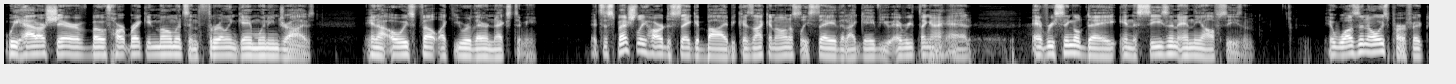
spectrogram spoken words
We had our share of both heartbreaking moments and thrilling game winning drives, and I always felt like you were there next to me. It's especially hard to say goodbye because I can honestly say that I gave you everything I had every single day in the season and the off season. It wasn't always perfect,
